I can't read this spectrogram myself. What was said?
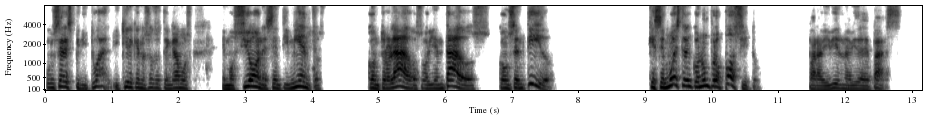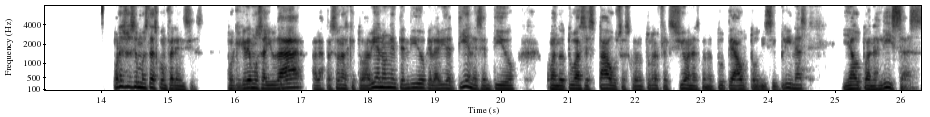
un ser espiritual y quiere que nosotros tengamos emociones, sentimientos controlados, orientados, con sentido, que se muestren con un propósito para vivir una vida de paz. Por eso hacemos estas conferencias, porque queremos ayudar a las personas que todavía no han entendido que la vida tiene sentido cuando tú haces pausas, cuando tú reflexionas, cuando tú te autodisciplinas y autoanalizas.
